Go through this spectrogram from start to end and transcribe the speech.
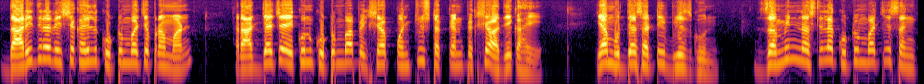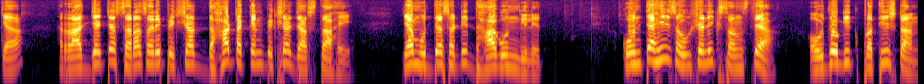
दारिद्र्य रेषेखालील कुटुंबाचे प्रमाण राज्याच्या एकूण कुटुंबापेक्षा पंचवीस टक्क्यांपेक्षा अधिक आहे. या मुद्द्यासाठी वीस गुण. जमीन नसलेल्या कुटुंबाची संख्या राज्याच्या सरासरीपेक्षा दहा टक्क्यांपेक्षा जास्त आहे. या मुद्द्यासाठी दहा गुण दिलेत. कोणत्याही शैक्षणिक संस्था औद्योगिक प्रतिष्ठान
